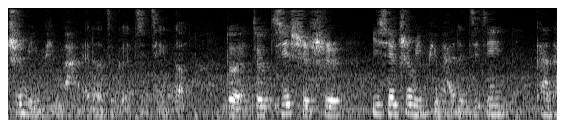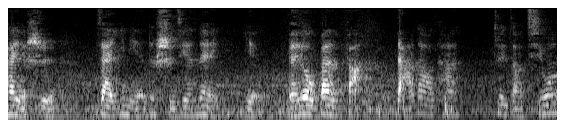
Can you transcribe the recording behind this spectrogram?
知名品牌的这个基金的，对，就即使是一些知名品牌的基金，看它也是。在一年的时间内也没有办法达到它最早期望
